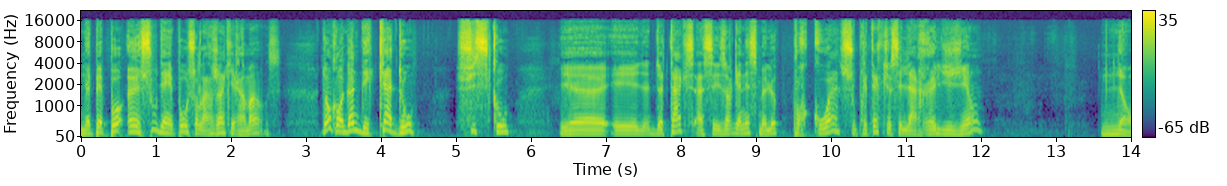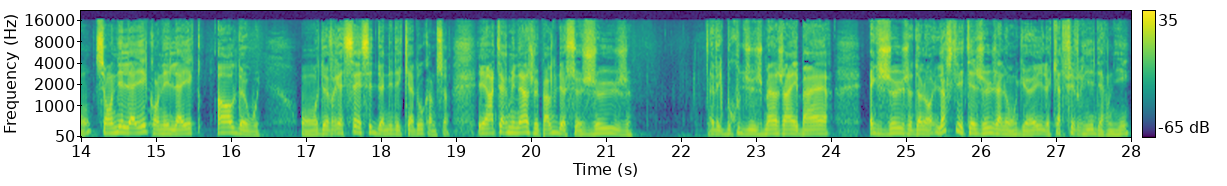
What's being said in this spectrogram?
ne paie pas un sou d'impôt sur l'argent qu'il ramasse. Donc, on donne des cadeaux fiscaux et, et, de taxes à ces organismes-là. Pourquoi? Sous prétexte que c'est la religion? Non. Si on est laïque, on est laïque all the way. On devrait cesser de donner des cadeaux comme ça. Et en terminant, je vais parler de ce juge avec beaucoup de jugement, Jean Hébert, ex-juge de Longueuil. Lorsqu'il était juge à Longueuil, le 4 février dernier,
